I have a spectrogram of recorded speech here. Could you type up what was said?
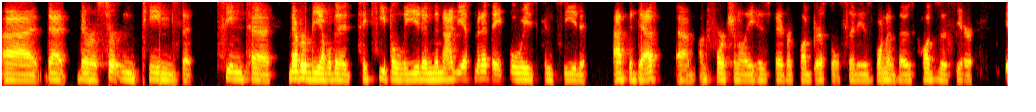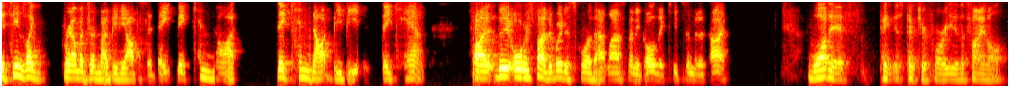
uh, that there are certain teams that seem to never be able to to keep a lead in the 90th minute, they always concede at the death. Um, unfortunately, his favorite club, Bristol City, is one of those clubs this year. It seems like Real Madrid might be the opposite. They they cannot they cannot be beaten. They can't. Find, they always find a way to score that last minute goal that keeps them in a tie. What if paint this picture for you in the final?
